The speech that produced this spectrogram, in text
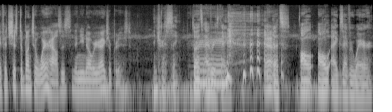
If it's just a bunch of warehouses, then you know where your eggs are produced. Interesting. So that's everything. Yeah. that's all all eggs everywhere,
